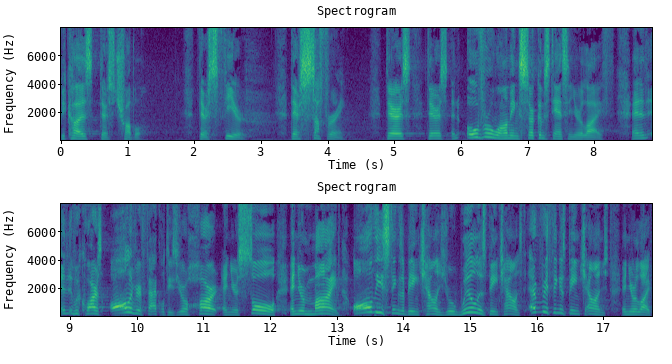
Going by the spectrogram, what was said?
because there's trouble, there's fear, there's suffering, there's, there's an overwhelming circumstance in your life. And it, it, requires all of your faculties, your heart and your soul and your mind. All these things are being challenged. Your will is being challenged. Everything is being challenged in your life.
